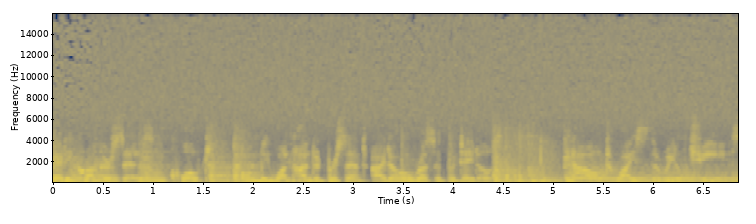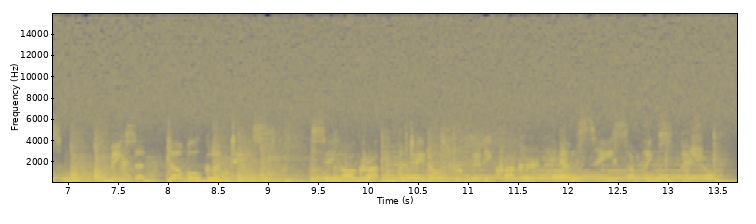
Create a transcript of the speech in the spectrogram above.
Betty Crocker says, quote, only 100% Idaho russet potatoes. Now twice the real cheese. Makes a double good taste. Say au gratin potatoes from Betty Crocker and say something special.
